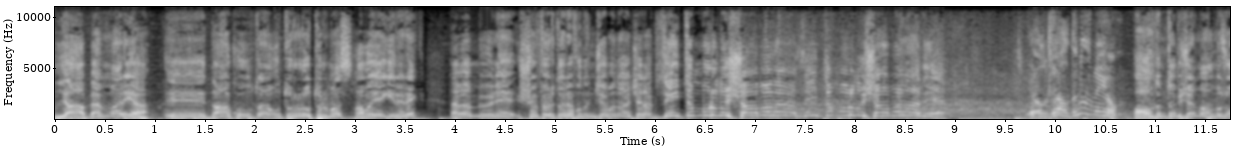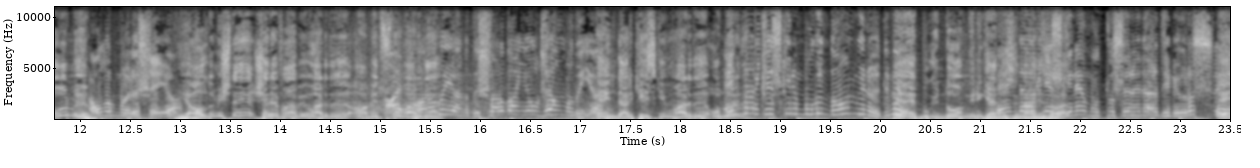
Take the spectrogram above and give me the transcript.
Ya ben var ya e, daha koltuğa oturur oturmaz havaya girerek hemen böyle şoför tarafının camını açarak Zeytinburnu Şaban'a Zeytinburnu Şaban'a diye Yolcu aldınız mı yok? aldım tabii canım almaz olur muyum? Olur mu öyle şey ya? Ya aldım işte Şeref abi vardı Ahmet Usta Ay, vardı paralı yani dışarıdan yolcu almadın yani. Ender Keskin vardı onların Ender Keskin'in bugün doğum günü değil mi? Evet bugün doğum günü kendisinin Ender aynı zamanda Keskin'e mutlu seneler diliyoruz. E- Ee,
